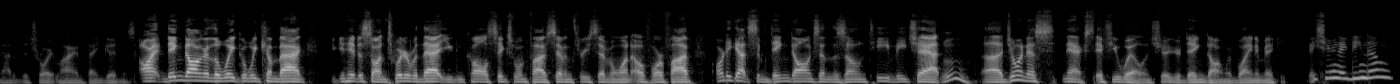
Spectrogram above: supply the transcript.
Not a Detroit Lion, thank goodness. All right, ding dong of the week when we come back. You can hit us on Twitter with that. You can call 615 737 1045. Already got some ding dongs in the zone TV chat. Mm. Uh, join us next, if you will, and share your ding dong with Blaine and Mickey. They sharing their ding dong?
